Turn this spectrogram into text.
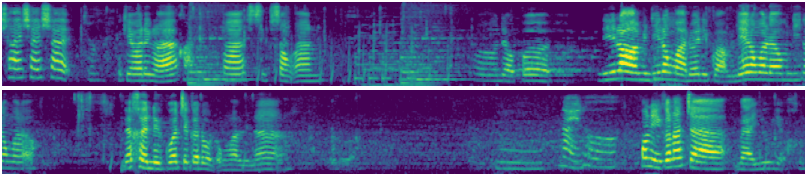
ใช่ใช่ใช่เจอไหมโอเคมาดึงแล้วขอมาสิบสองอันเออเดี๋ยวเปิดดีรอมันดีลงมาด้วยดีกว่า มันดีลงมาแล้วมันดีลงมาแล้ว ไม่เคยนึกว่าจะกระโดดลงมาเลยนะอืม ไหนเธอ พ วกนี้ก็น่าจะ value เยอะขึ้น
